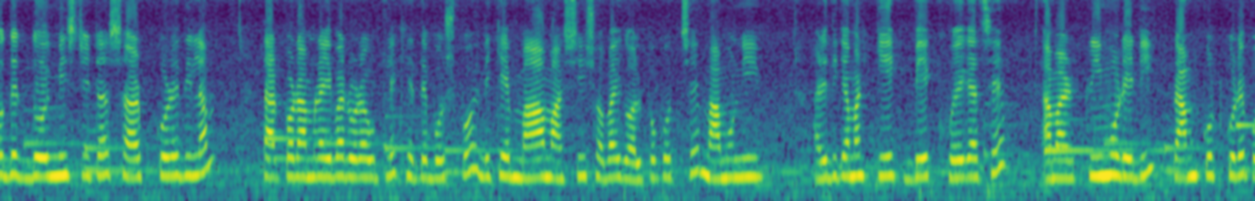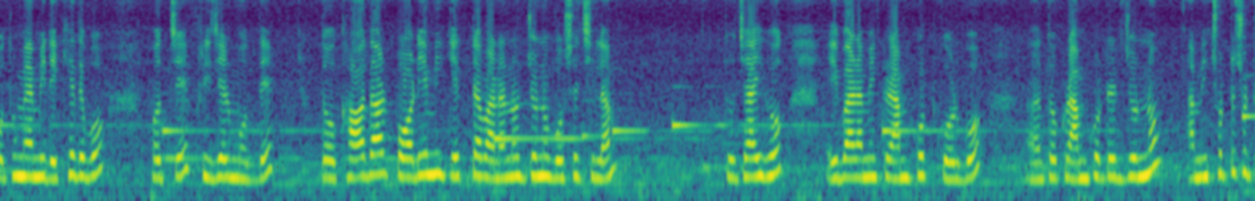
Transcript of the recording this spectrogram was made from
ওদের দই মিষ্টিটা সার্ভ করে দিলাম। তারপর আমরা এবার ওরা উঠলে খেতে বসবো। এদিকে মা, মাসি সবাই গল্প করছে। মামুনি আর এদিকে আমার কেক বেক হয়ে গেছে। আমার ক্রিমও রেডি ক্রাম কোট করে প্রথমে আমি রেখে দেব হচ্ছে ফ্রিজের মধ্যে। তো খাওয়া দাওয়ার পরে আমি কেকটা বানানোর জন্য বসেছিলাম। তো যাই হোক, এবার আমি ক্রাম কোট করব। তো ক্রাম কোটের জন্য আমি ছোট ছোট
